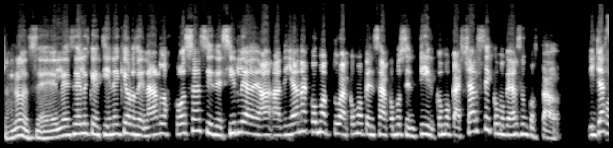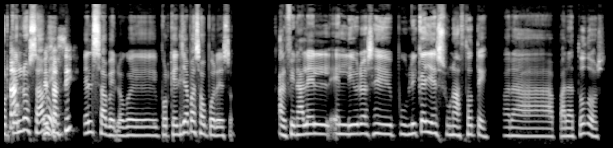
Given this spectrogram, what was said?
Claro, él es el que tiene que ordenar las cosas y decirle a, Diana cómo actuar, cómo pensar, cómo sentir, cómo callarse y cómo quedarse a un costado. Y ya porque él lo sabe. ¿Es así? Él sabe lo que. Porque él ya ha pasado por eso. Al final el, el libro se publica y es un azote para, para todos.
